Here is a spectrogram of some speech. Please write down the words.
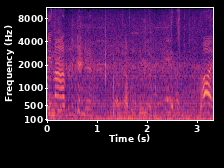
Hindi ma-upload yan. Ako sabi ko niya. Oy.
